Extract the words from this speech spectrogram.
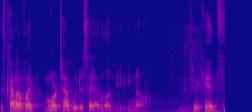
it's kind of like more taboo to say I love you, you know, to your mm. kids.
